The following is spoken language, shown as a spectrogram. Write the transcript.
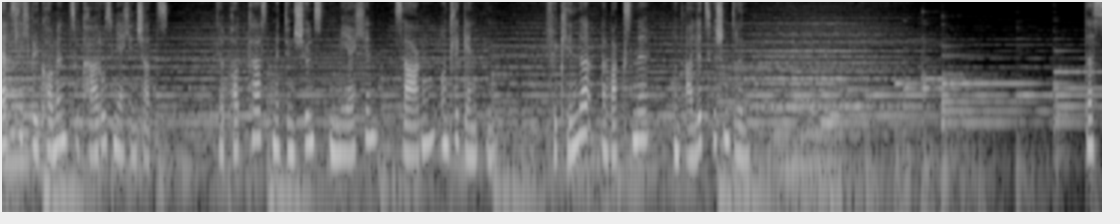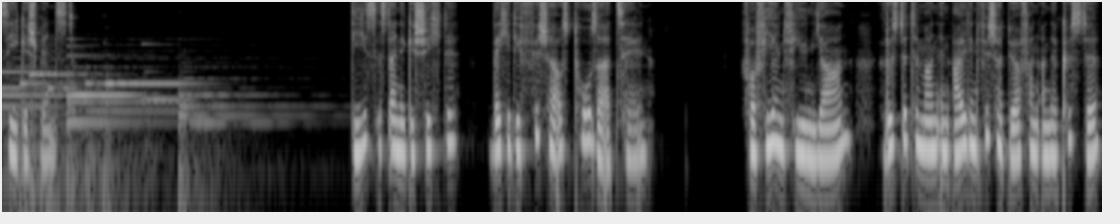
Herzlich willkommen zu Karos Märchenschatz, der Podcast mit den schönsten Märchen, Sagen und Legenden. Für Kinder, Erwachsene und alle zwischendrin. Das Seegespenst. Dies ist eine Geschichte, welche die Fischer aus Tosa erzählen. Vor vielen, vielen Jahren rüstete man in all den Fischerdörfern an der Küste,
